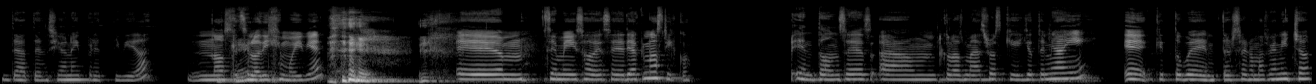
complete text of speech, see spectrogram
de atención e hiperactividad. No sé si lo dije muy bien. Em, se me hizo ese diagnóstico. Entonces, am, con los maestros que yo tenía ahí, eh, que tuve en tercero más bien dicho,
